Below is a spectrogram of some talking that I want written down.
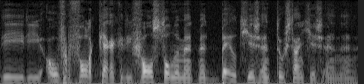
die, die overvolle kerken die vol stonden met, met beeldjes en toestandjes. En, en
